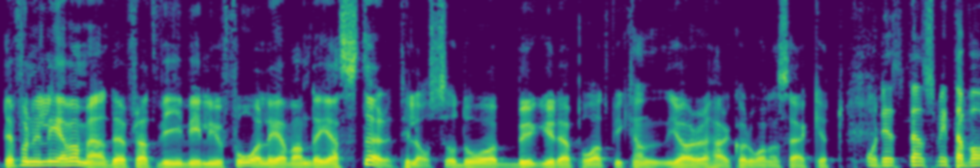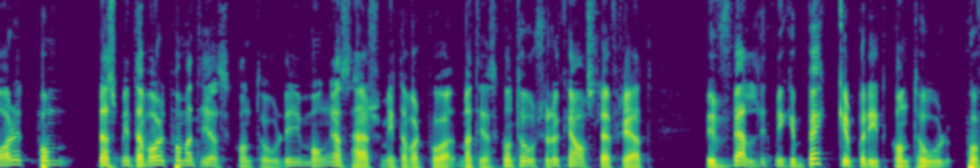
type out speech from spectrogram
det får ni leva med. Därför att vi vill ju få levande gäster till oss. Och då bygger det på att vi kan göra det här coronasäkert. Och det, den, som inte har varit på, den som inte har varit på Mattias kontor, det är ju många så här som inte har varit på Mattias kontor, så då kan jag avslöja för er att det är väldigt mycket böcker på ditt kontor, på,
